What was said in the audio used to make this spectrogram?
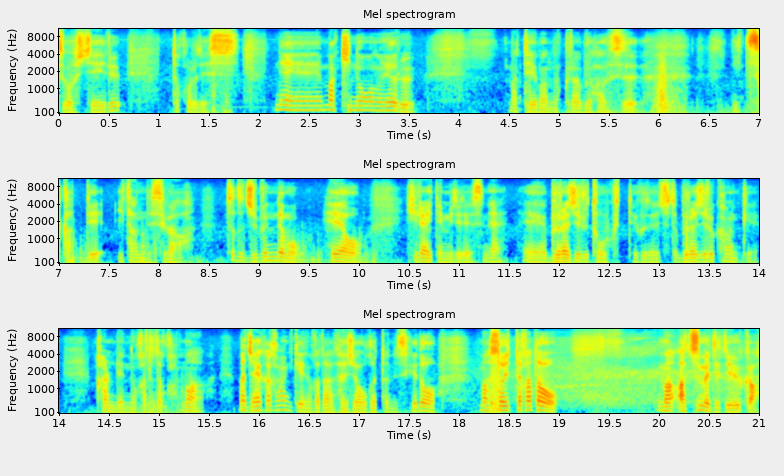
過ごしているところです。で、まあ、昨日の夜、まあ、定番のクラブハウスに使っていたんですがちょっと自分でも部屋を開いてみてですね、えー、ブラジルトークっていうことでちょっとブラジル関係関連の方とか、まあ、まあ JICA 関係の方が最初は多かったんですけど、まあ、そういった方を、まあ、集めてというか、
